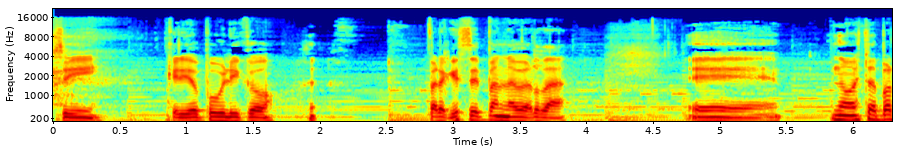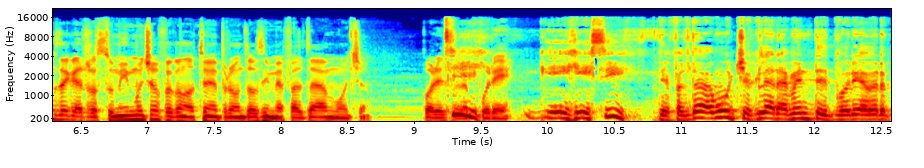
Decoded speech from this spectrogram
Sí, querido público. Para que sepan la verdad. Eh, no, esta parte que resumí mucho fue cuando usted me preguntó si me faltaba mucho. Por eso lo apuré. Sí, te faltaba mucho, claramente podría haber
